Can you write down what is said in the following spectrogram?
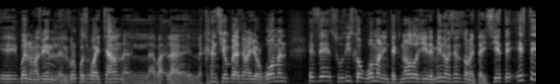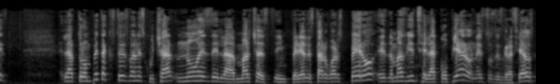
eh, bueno, más bien el grupo es White Town, la, canción pero se llama Your Woman. Es de su disco Woman in Technology de 1997. Este la trompeta que ustedes van a escuchar no es de la marcha de- imperial de Star Wars, pero más bien se la copiaron estos desgraciados.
